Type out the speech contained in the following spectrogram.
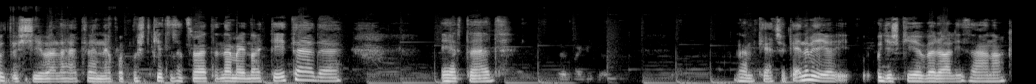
ötösével lehet venni, akkor most 260 nem egy nagy tétel, de érted? Nem kell csak egy, nem egy, úgyis kijövő realizálnak.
